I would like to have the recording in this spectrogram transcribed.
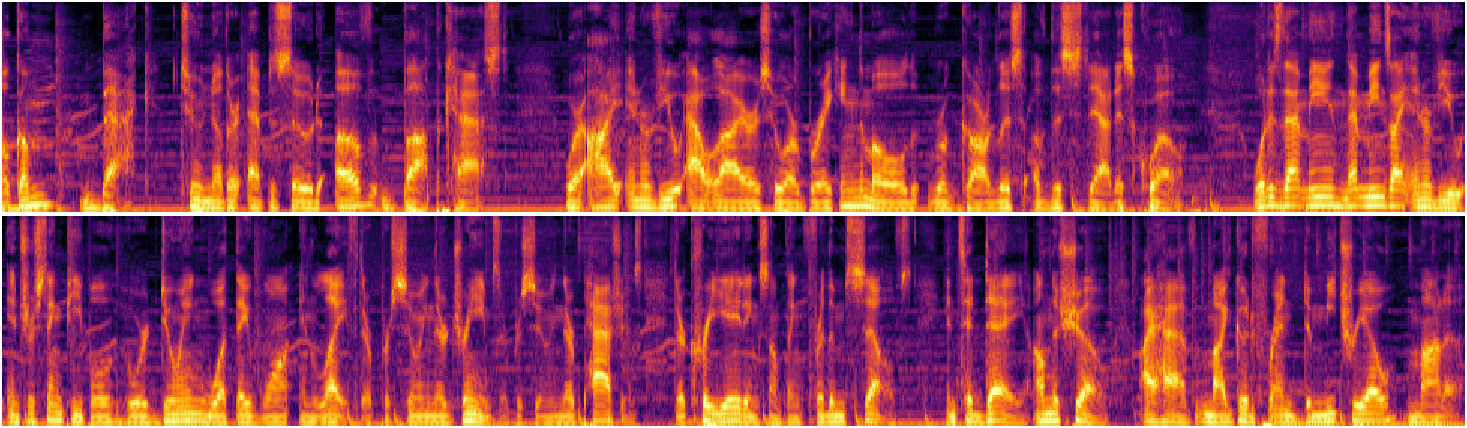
Welcome back to another episode of Bopcast, where I interview outliers who are breaking the mold regardless of the status quo. What does that mean? That means I interview interesting people who are doing what they want in life. They're pursuing their dreams, they're pursuing their passions, they're creating something for themselves. And today on the show, I have my good friend Demetrio Mata.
